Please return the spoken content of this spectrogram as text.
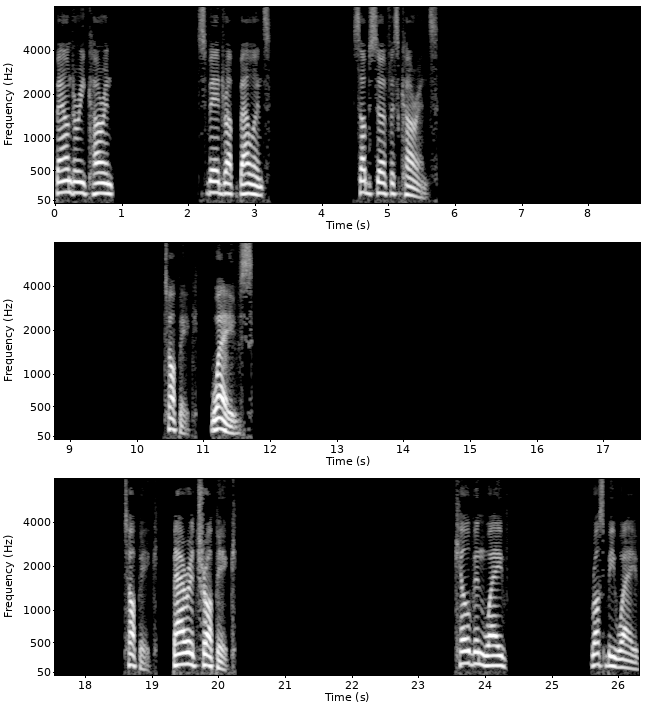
Boundary current. Sverdrup balance. Subsurface currents Topic: Waves. Topic: Barotropic. Kelvin wave, Rossby wave,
